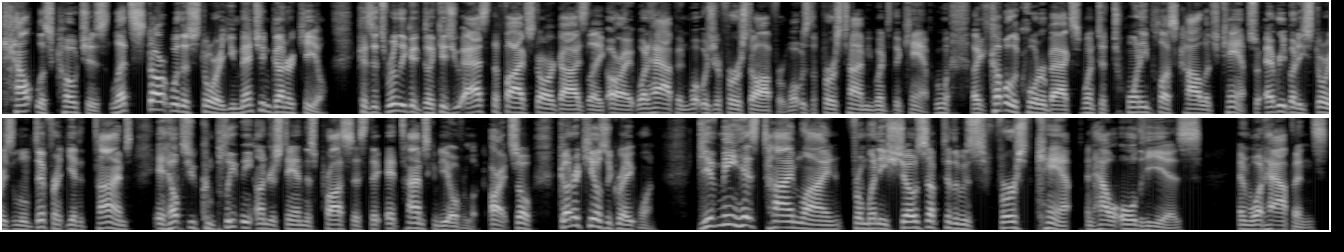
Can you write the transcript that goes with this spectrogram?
countless coaches. Let's start with a story. You mentioned Gunner Kiel because it's really good because you asked the five star guys, like, all right, what happened? What was your first offer? What was the first time you went to the camp? Who, like a couple of quarterbacks went to 20 plus college camps. So everybody's story is a little different, yet at times it helps you completely understand this process that at times can be overlooked. All right. So Gunner Kiel's a great one. Give me his timeline from when he shows up to his first camp and how old he is and what happens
